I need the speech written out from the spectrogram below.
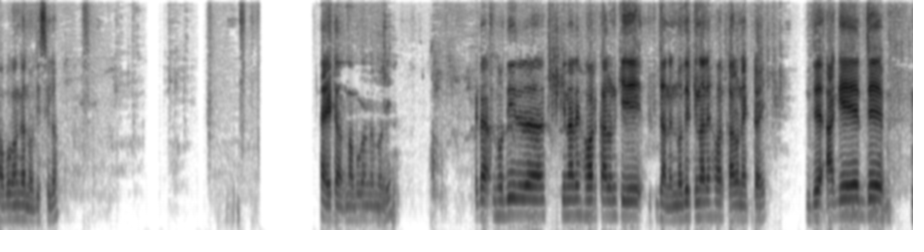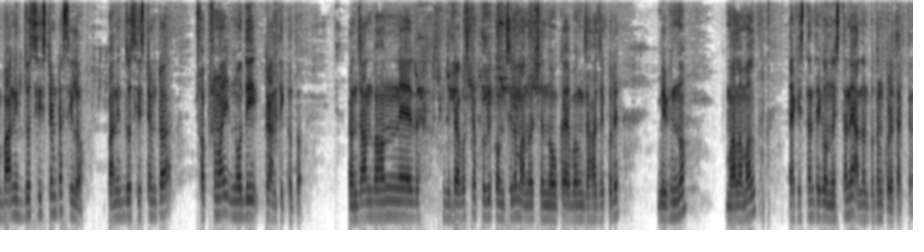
নবগঙ্গা নদী ছিল। হ্যাঁ এটা নবগঙ্গা নদী। এটা নদীর কিনারে হওয়ার কারণ কি জানেন? নদীর কিনারে হওয়ার কারণ একটাই, যে আগে যে বাণিজ্য সিস্টেমটা ছিল, বাণিজ্য সিস্টেমটা সবসময় নদী ক্রান্তিক হতো। যানবাহনের যে ব্যবস্থা খুবই কম ছিল, মানুষের নৌকা এবং জাহাজে করে বিভিন্ন মালামাল এক স্থান থেকে অন্য স্থানে আদান প্রদান করে থাকতেন।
